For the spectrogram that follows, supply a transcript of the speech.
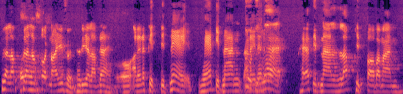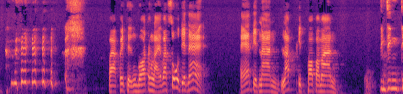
เพื่อรับเพื่อรับโทษน้อยที่สุดเท่าที่จะรับได้โอ้อะไรนะผิดติดแน่แพ้ติดนานอะไรนะแน่แพ้ติดนานรับผิดพอประมาณฝากไปถึงบอสทั้งหลายว่าสู้ติดแน่แพ้ติดนาน รับผิดพอประมาณ จริงๆจ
